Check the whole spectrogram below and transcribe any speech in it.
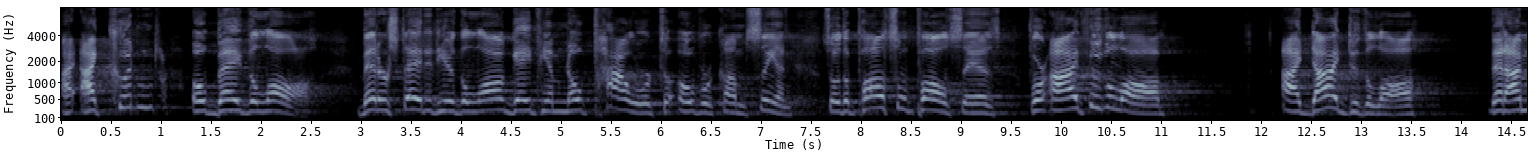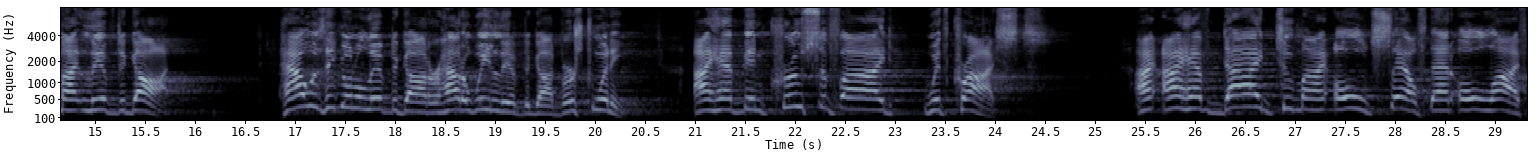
I, I couldn't obey the law. Better stated here, the law gave him no power to overcome sin. So the Apostle Paul says, For I, through the law, I died to the law that I might live to God. How is he going to live to God, or how do we live to God? Verse 20 I have been crucified with Christ. I, I, have died to my old self, that old life.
